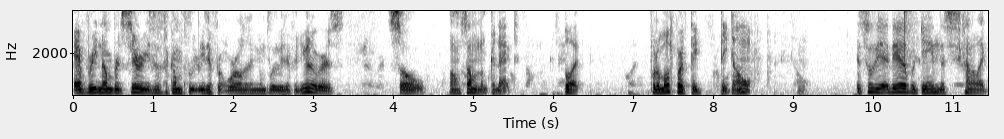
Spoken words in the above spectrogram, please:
Every numbered series is a completely different world and a completely different universe. So, well, some of them connect, but for the most part, they they don't. And so the idea of a game that's just kind of like,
